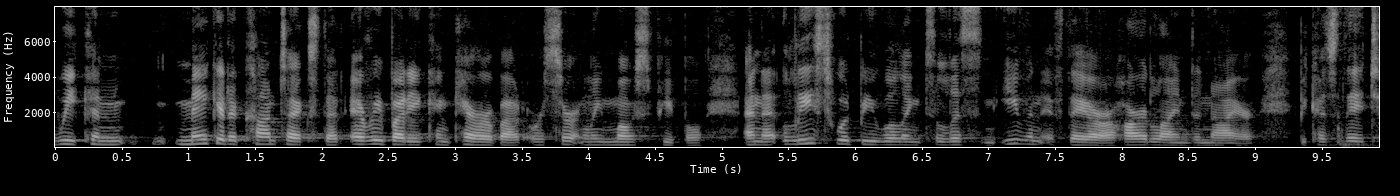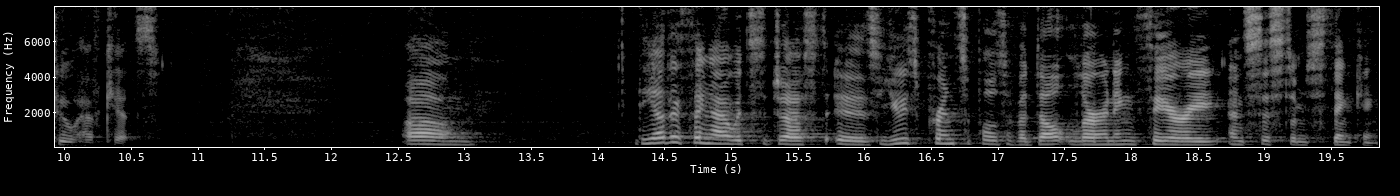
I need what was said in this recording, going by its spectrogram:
we can make it a context that everybody can care about, or certainly most people, and at least would be willing to listen, even if they are a hardline denier, because they too have kids. Um, the other thing I would suggest is use principles of adult learning theory and systems thinking.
